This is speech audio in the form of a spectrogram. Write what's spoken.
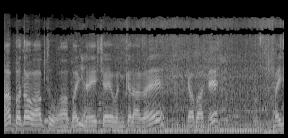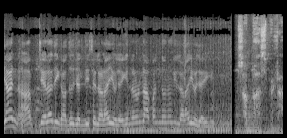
आप बताओ आप तो वाह भाई नए चाय बनकर आ गए। क्या बात है? भाईजान आप चेहरा दिखा दो जल्दी से लड़ाई हो जाएगी नरुन्ना अपन दोनों की लड़ाई हो जाएगी। शाबाश बेटा।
